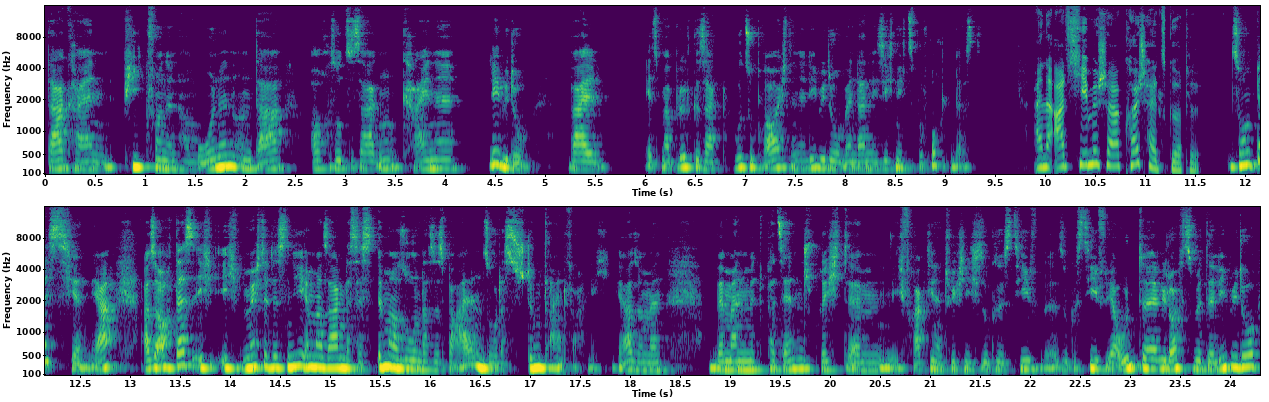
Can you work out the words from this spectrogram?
da kein Peak von den Hormonen und da auch sozusagen keine Libido. Weil, jetzt mal blöd gesagt, wozu brauche ich denn eine Libido, wenn dann sich nichts befruchten lässt? Eine Art chemischer Keuschheitsgürtel. So ein bisschen, ja. Also auch das, ich, ich möchte das nie immer sagen, das ist immer so und das ist bei allen so. Das stimmt einfach nicht. Ja, also man, wenn man mit Patienten spricht, ähm, ich frage die natürlich nicht suggestiv, äh, suggestiv ja und, äh, wie läuft es mit der Libido?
